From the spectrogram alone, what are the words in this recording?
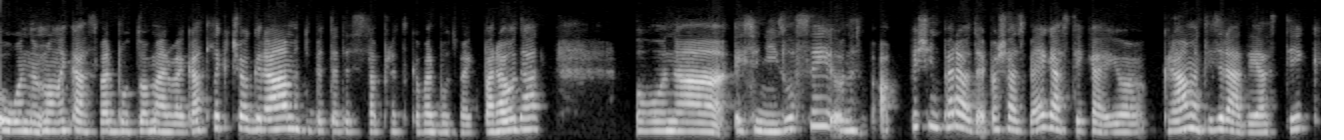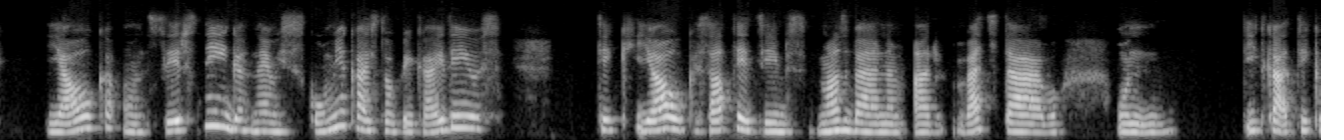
un man likās, varbūt tomēr vajag atlikt šo grāmatu, bet tad es sapratu, ka varbūt vajag paraudāt. Un uh, es viņu izlasīju, un es pišķiņu paraudēju pašās beigās tikai, jo grāmata izrādījās tik jauka un sirsnīga, nevis skumja, kā es to biju gaidījusi tik jaukas attiecības mazbērnam ar vectēvu un it kā tik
